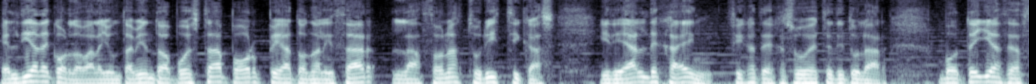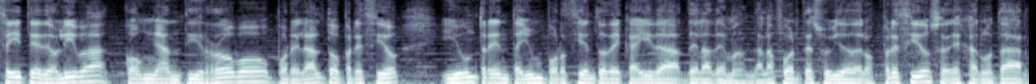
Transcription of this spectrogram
El Día de Córdoba, el Ayuntamiento apuesta por peatonalizar las zonas turísticas. Ideal de Jaén, fíjate Jesús este titular, botellas de aceite de oliva con antirrobo por el alto precio y un 31% de caída de la demanda. La fuerte subida de los precios se deja notar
